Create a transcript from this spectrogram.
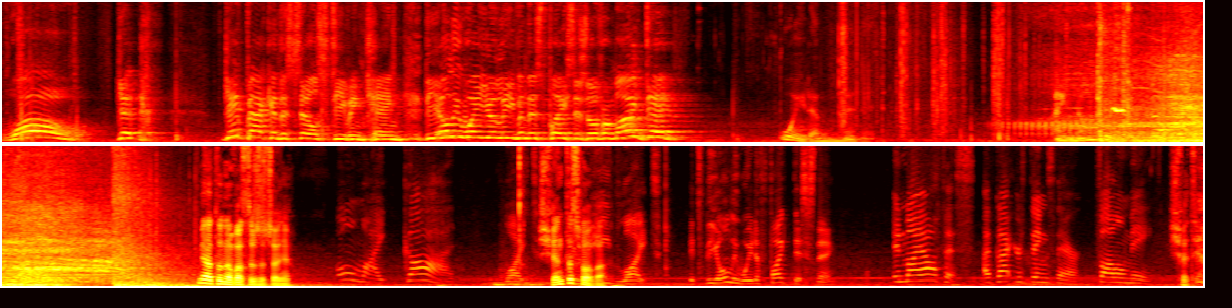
Whoa! Get. Get back in the cell, Stephen King. The only way you're leaving this place is over my dead. Wait a minute. I know. Miała to na własne życzenie. Oh my god! Light. Święte słowa. We need light. It's the only way to fight this thing. In my office. I've got your things there. Follow me. Świetnie.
